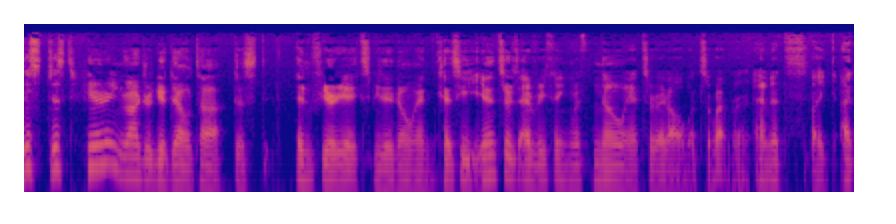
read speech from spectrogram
just just hearing Roger Goodell talk just infuriates me to no end because he answers everything with no answer at all whatsoever, and it's like I.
